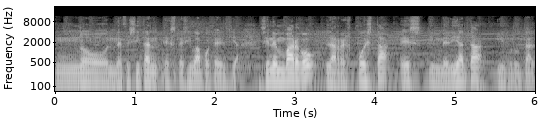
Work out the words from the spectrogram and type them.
no necesitan excesiva potencia. Sin embargo, la respuesta es inmediata y brutal.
